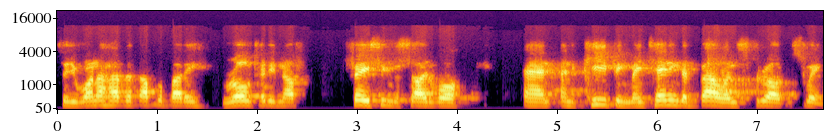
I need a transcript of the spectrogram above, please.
So you want to have that upper body rotated enough, facing the sidewall and, and keeping, maintaining that balance throughout the swing,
